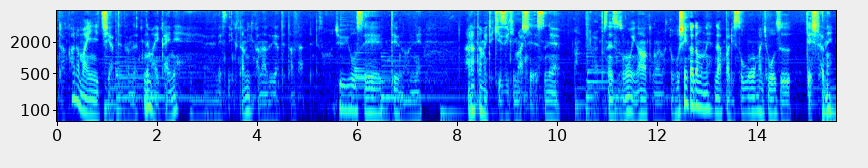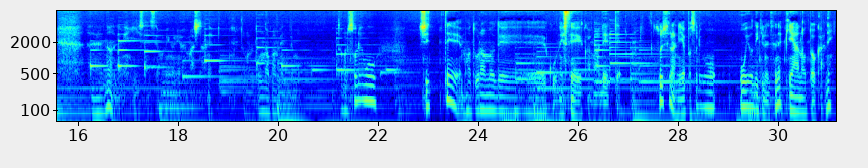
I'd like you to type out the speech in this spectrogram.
だから毎日やってたんだってね毎回ね、えー、レッスン行くために必ずやってたんだって、ね、その重要性っていうのはね改めて気づきましてですね。やっぱ先生すごいなと思いました。教え方もねやっぱりそこが上手でしたね、えー、なのでねいい先生を巡り合いましたね。だからどんな場面でも。だからそれを知って、まあ、ドラムでこうね成果が出てそしたらねやっぱそれを応用できるんですよね。ピアノとかね、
